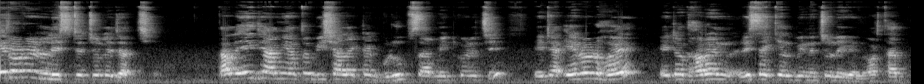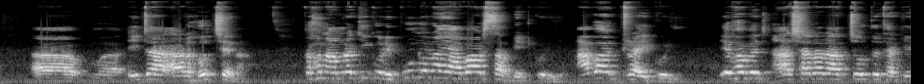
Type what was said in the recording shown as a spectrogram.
এররের লিস্টে চলে যাচ্ছে। তাহলে এই যে আমি এত বিশাল একটা গ্রুপ সাবমিট করেছি, এটা এরর হয়ে এটা ধরেন রিসাইকেল বিনে চলে গেল, অর্থাৎ এইটা আর হচ্ছে না। তখন আমরা কি করি? পুনরায় আবার সাবমিট করি, আবার ট্রাই করি। এভাবে সারা রাত চলতে থাকে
